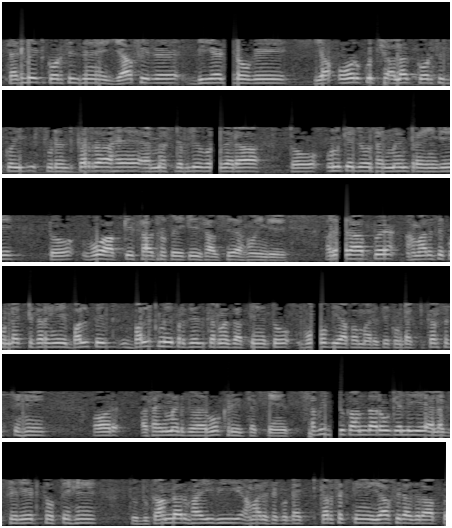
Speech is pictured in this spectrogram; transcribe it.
सर्टिफिकेट कोर्सेज हैं, या फिर बीएड हो गए, या और कुछ अलग कोर्सेज कोई स्टूडेंट कर रहा है एमएसडब्ल्यू वगैरह तो उनके जो असाइनमेंट रहेंगे तो वो आपके साठ रुपए के हिसाब से होंगे। अगर आप हमारे से कांटेक्ट करेंगे बल्क बल्क में परचेज करना चाहते हैं तो वो भी आप हमारे से कांटेक्ट कर सकते हैं, और असाइनमेंट जो है वो खरीद सकते हैं। सभी दुकानदारों के लिए अलग से रेट्स होते हैं तो दुकानदार भाई भी हमारे से कांटेक्ट कर सकते हैं, या फिर अगर आप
